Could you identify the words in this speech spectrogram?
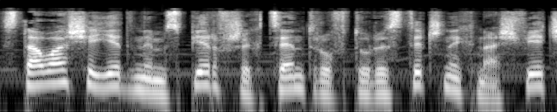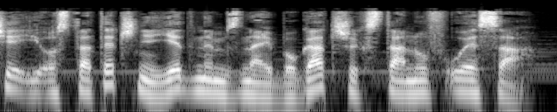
Stała się jednym z pierwszych centrów turystycznych na świecie i ostatecznie jednym z najbogatszych stanów USA.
